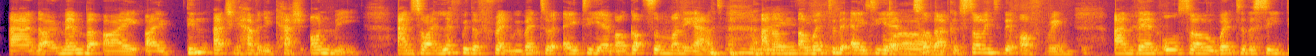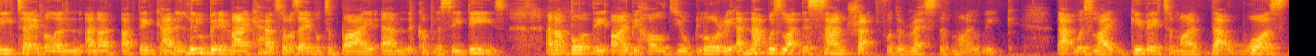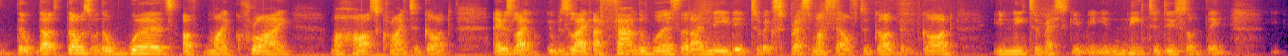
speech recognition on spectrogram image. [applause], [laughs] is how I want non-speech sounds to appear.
And I remember I, I didn't actually have any cash on me. And so I left with a friend. We went to an ATM. I got some money out. [laughs] and I, I went to the ATM so that I could sow into the offering. And then also went to the CD table. And, and I, I think I had a little bit in my account. So I was able to buy um, a couple of CDs. And I bought the I Behold Your Glory. And that was like the soundtrack for the rest of my week. That was like, give it to my, that was, the, that, those were the words of my cry my heart's cry to God. And it was like it was like I found the words that I needed to express myself to God. That God, you need to rescue me. You need to do something.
